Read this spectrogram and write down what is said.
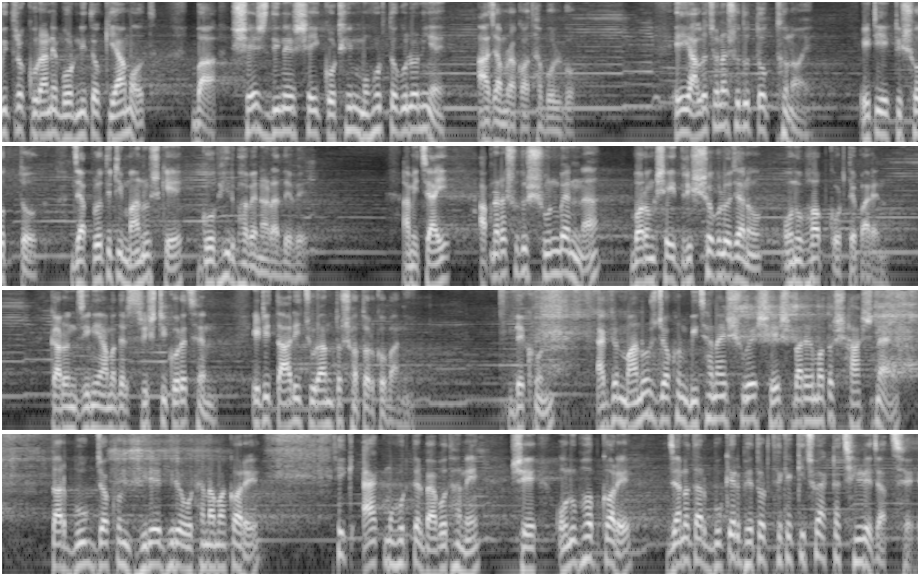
পবিত্র কোরআনে বর্ণিত কিয়ামত বা শেষ দিনের সেই কঠিন মুহূর্তগুলো নিয়ে আজ আমরা কথা বলব। এই আলোচনা শুধু তথ্য নয়, এটি একটি সত্য যা প্রতিটি মানুষকে গভীরভাবে নাড়া দেবে। আমি চাই আপনারা শুধু শুনবেন না, বরং সেই দৃশ্যগুলো যেন অনুভব করতে পারেন। কারণ যিনি আমাদের সৃষ্টি করেছেন, এটি তারই চূড়ান্ত সতর্কবাণী। দেখুন, একজন মানুষ যখন বিছানায় শুয়ে শেষবারের মতো শ্বাস নেয় তার বুক যখন ধীরে ধীরে ওঠানামা করে, ঠিক এক মুহূর্তের ব্যবধানে সে অনুভব করে যেন তার বুকের ভেতর থেকে কিছু একটা ছিঁড়ে যাচ্ছে।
